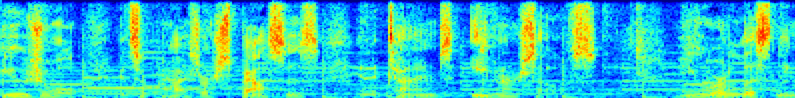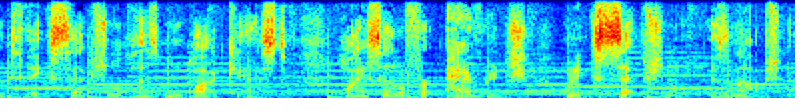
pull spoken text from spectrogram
usual and surprise our spouses and at times even ourselves. You are listening to the Exceptional Husband Podcast. Why settle for average when exceptional is an option?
